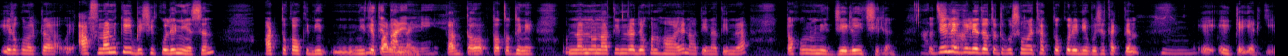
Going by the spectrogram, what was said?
এরকম একটা ওই আফনানকেই বেশি কোলে নিয়েছেন আর তো কাউকে নিতে পারেন নাই। কারণ ত- ততদিনে অন্যান্য নাতিনরা যখন হয় নাতি নাতিনরা তখন উনি জেলেই ছিলেন। তো জেলে আচ্ছা। গেলে যতটুকু সময় থাকতো কোলে নিয়ে বসে থাকতেন। এইটাই আর কি।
